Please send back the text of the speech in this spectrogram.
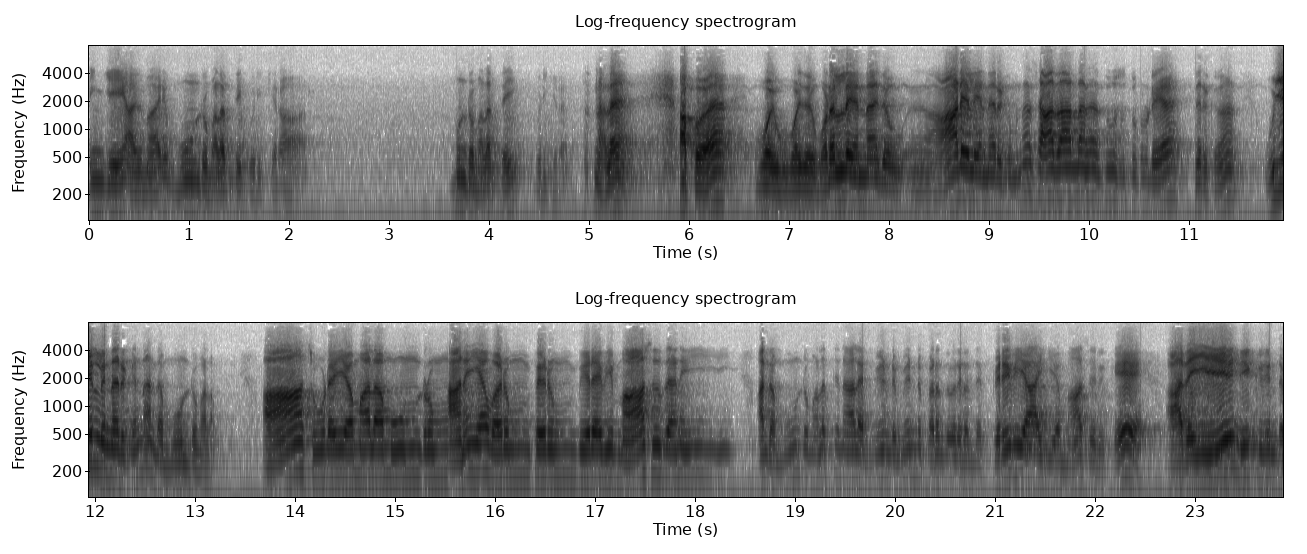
இங்கே அது மாதிரி மூன்று மலத்தை குறிக்கிறார். மூன்று மலத்தை குறிக்கிறார். அதனால அப்ப ஒ- இது உடல்ல என்ன இது ஆடையில என்ன இருக்கும்னா சாதாரண தூசத்துடைய இது இருக்கும் உயிர்ல என்ன இருக்குன்னா அந்த மூன்று மலம். ஆசுடைய மலம் மூன்றும் அணைய வரும் பெரும் பிறவி மாசுதனை அந்த மூன்று மலத்தினால மீண்டும் மீண்டும் பிறந்து வருகிற அந்த பிறவி ஆகிய மாசு இருக்கே அதையே நீக்குகின்ற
